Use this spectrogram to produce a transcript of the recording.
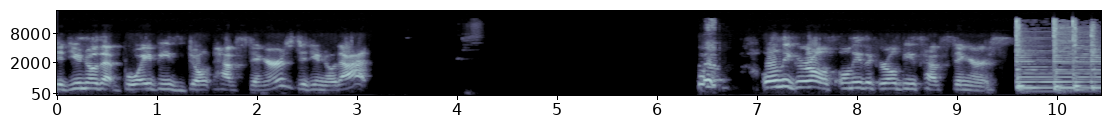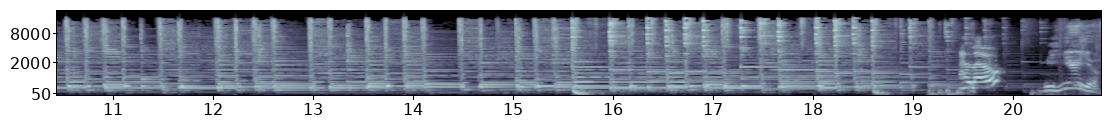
Did you know that boy bees don't have stingers? Did you know that? only girls, only the girl bees have stingers. Hello? We hear you.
